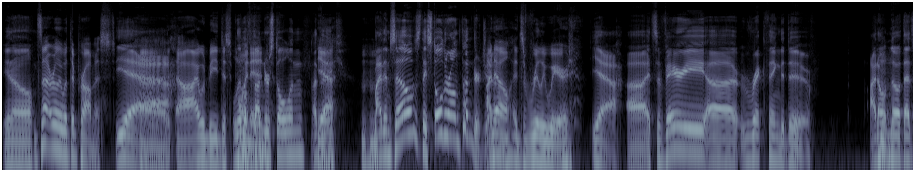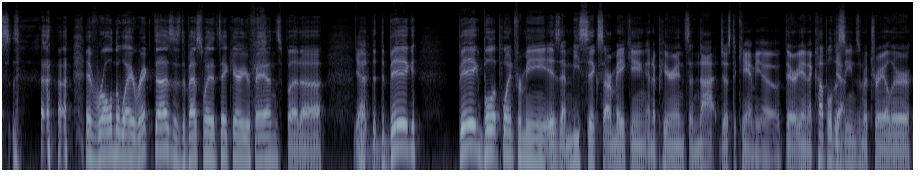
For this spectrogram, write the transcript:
you know, It's not really what they promised. yeah, Uh, I would be little disappointed. thunder stolen. I Yeah. think Mhm. by themselves, they stole their own thunder. Jim. I know it's really weird. Yeah, uh, it's a very uh, Rick thing to do. I don't Hmm. know if that's if rolling the way Rick does is the best way to take care of your fans, but uh, Yeah. the, the, the big big bullet point for me is that Meeseeks are making an appearance and not just a cameo. They're in a couple of the Yeah. scenes in the trailer.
